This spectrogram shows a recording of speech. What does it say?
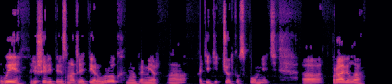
вы решили пересмотреть первый урок, ну, например, а, хотите четко вспомнить а, правила,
